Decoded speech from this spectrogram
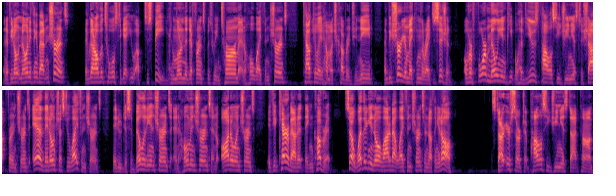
And if you don't know anything about insurance, they've got all the tools to get you up to speed. You can learn the difference between term and whole life insurance calculate how much coverage you need, and be sure you're making the right decision. Over 4 million people have used Policy Genius to shop for insurance, and they don't just do life insurance, they do disability insurance and home insurance and auto insurance. If you care about it, they can cover it. So, whether you know a lot about life insurance or nothing at all, Start your search at policygenius.com.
